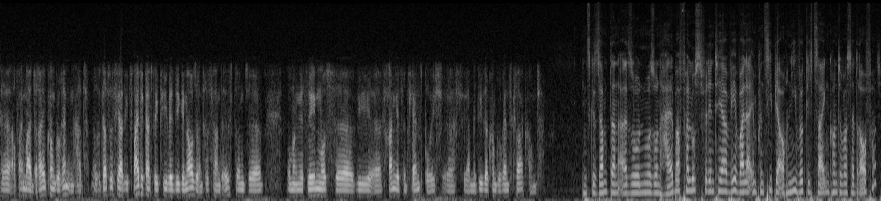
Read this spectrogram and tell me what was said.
auf einmal drei Konkurrenten hat. Also das ist ja die zweite Perspektive, die genauso interessant ist und wo man jetzt sehen muss, wie Fran jetzt in Flensburg mit dieser Konkurrenz klarkommt. Insgesamt dann also nur so ein halber Verlust für den THW, weil er im Prinzip ja auch nie wirklich zeigen konnte, was er drauf hat?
